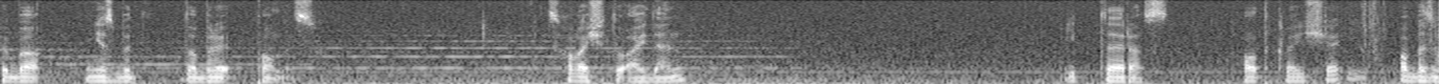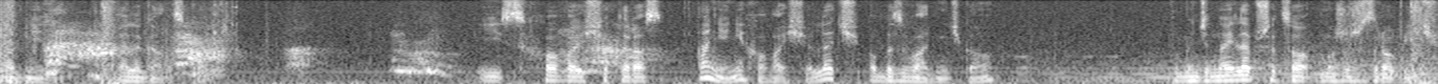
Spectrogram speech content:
chyba niezbyt dobry pomysł. Schowaj się tu, Aiden. I teraz odklej się i obezwładnienie. Elegancko. I schowaj się teraz... A nie, nie chowaj się. Leć obezwładnić go. To będzie najlepsze, co możesz zrobić.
